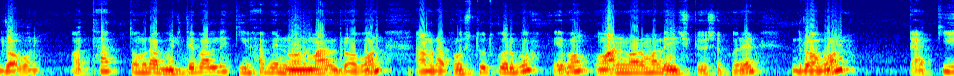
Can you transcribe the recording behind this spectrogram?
দ্রবণ। অর্থাৎ তোমরা বুঝতে পারলে কীভাবে নর্মাল দ্রবণ আমরা প্রস্তুত করব এবং one normal H two S O ফোরের দ্রবণটা কি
